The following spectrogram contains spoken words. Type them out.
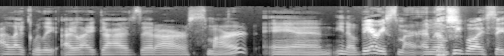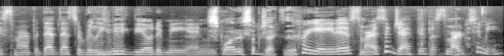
I like really. I like guys that are smart and you know very smart. I mean, Yes. people always say smart, but that that's a really big deal to me. And Smart is subjective. creative, smart, is subjective, but smart to me.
